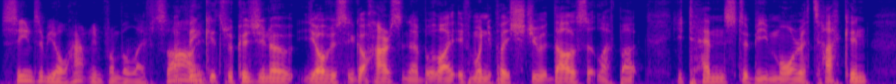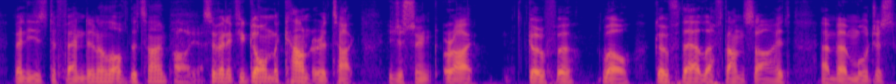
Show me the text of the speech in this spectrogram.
seem to be all happening from the left side. I think it's because you know you obviously got Harrison there, but like if when you play Stuart Dallas at left back, he tends to be more attacking than he's defending a lot of the time. Oh yeah. So then if you go on the counter attack, you just think, all right, go for well, go for their left hand side, and then we'll just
